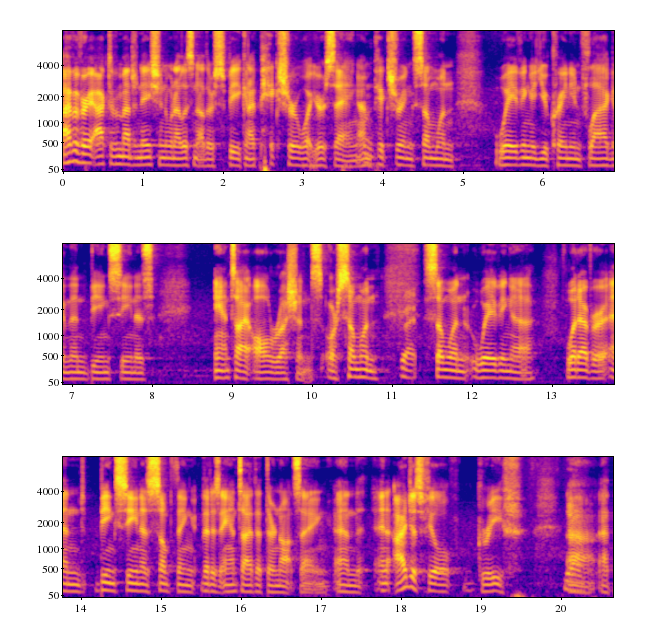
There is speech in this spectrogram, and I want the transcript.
I have a very active imagination when I listen to others speak, and I picture what you're saying. I'm mm. picturing someone waving a Ukrainian flag and then being seen as anti all Russians, or someone right. someone waving a whatever and being seen as something that is anti that they're not saying and and I just feel grief yeah. uh, at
